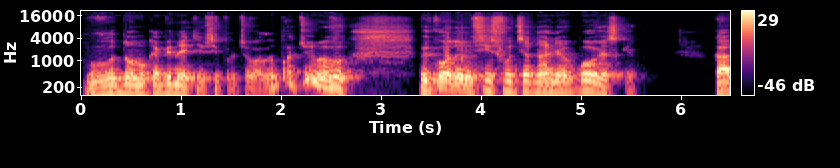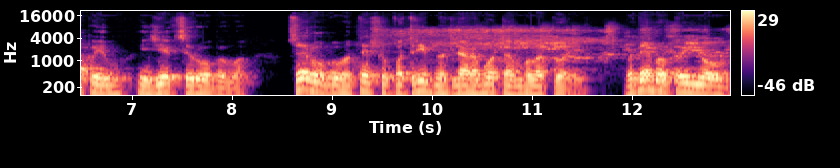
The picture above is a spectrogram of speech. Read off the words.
в одному кабінеті всі працювали. Ну, Працюємо, виконуємо всі функціональні обов'язки. Капаємо, ін'єкції робимо. Все робимо те, що потрібно для роботи амбулаторії. Ведемо прийом.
